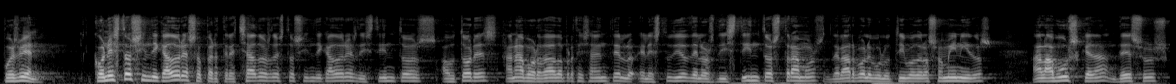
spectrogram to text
Pues bien, con estos indicadores o pertrechados de estos indicadores, distintos autores han abordado precisamente el estudio de los distintos tramos del árbol evolutivo de los homínidos a la búsqueda de sus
